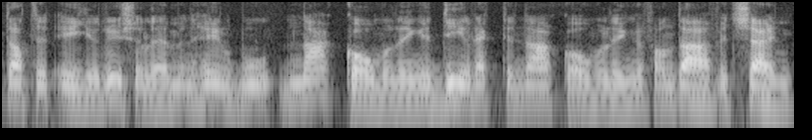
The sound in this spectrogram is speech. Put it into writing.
dat er in Jeruzalem een heleboel nakomelingen, directe nakomelingen van David zijn.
